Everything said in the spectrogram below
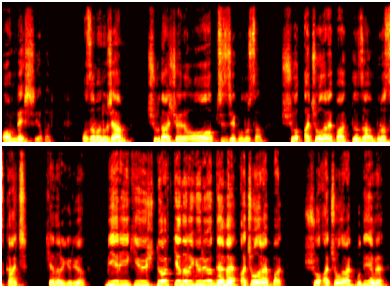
15 yapar. O zaman hocam şuradan şöyle hop çizecek olursam. Şu açı olarak baktığın zaman burası kaç kenarı görüyor? 1, 2, 3, 4 kenarı görüyor deme. Açı olarak bak. Şu açı olarak bu değil mi?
